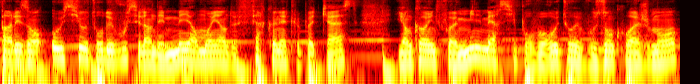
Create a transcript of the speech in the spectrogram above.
Parlez-en aussi autour de vous, c'est l'un des meilleurs moyens de faire connaître le podcast. Et encore une fois, mille merci pour vos retours et vos encouragements.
